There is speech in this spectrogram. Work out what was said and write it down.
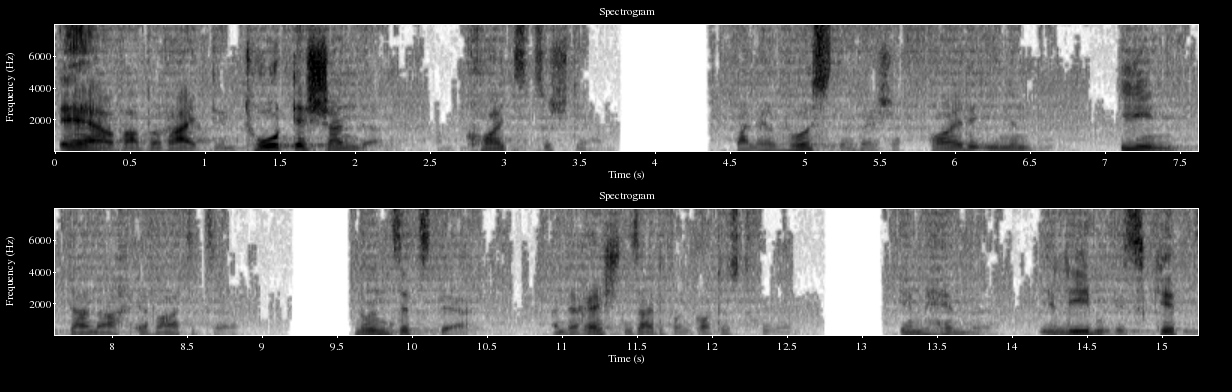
er war bereit, den Tod der Schande am Kreuz zu sterben, weil er wusste, welche Freude ihnen, ihn danach erwartete. Nun sitzt er an der rechten Seite von Gottes Thron im Himmel. Ihr Lieben, es gibt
